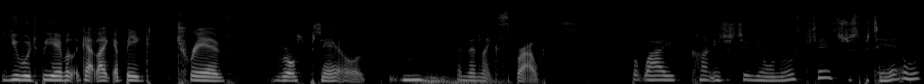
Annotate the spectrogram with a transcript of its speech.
you would be able to get like a big tray of roast potatoes and then like sprouts. But why can't you just do your own roast potatoes? Just potato.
